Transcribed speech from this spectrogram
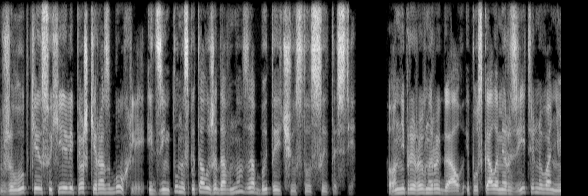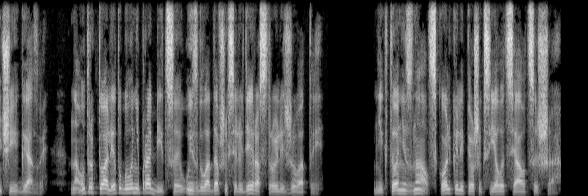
В желудке сухие лепешки разбухли, и Дзиньтун испытал уже давно забытое чувство сытости. Он непрерывно рыгал и пускал омерзительно вонючие газы. На утро к туалету было не пробиться, у изголодавшихся людей расстроились животы. Никто не знал, сколько лепешек съела Цяо Цыша.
